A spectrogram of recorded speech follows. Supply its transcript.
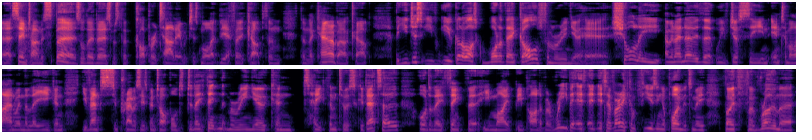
uh, same time as Spurs, although theirs was the Coppa Italia, which is more like the FA Cup than, than the Carabao Cup. But you just, you've, you've got to ask, what are their goals for Mourinho here? Surely, I mean, I know that we've just seen Inter Milan win the league and Juventus supremacy has been toppled. Do they think that Mourinho can take them to a Scudetto? Or do they think that he might be part of a rebuild? It, it, it's a very confusing appointment to me, both for Roma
